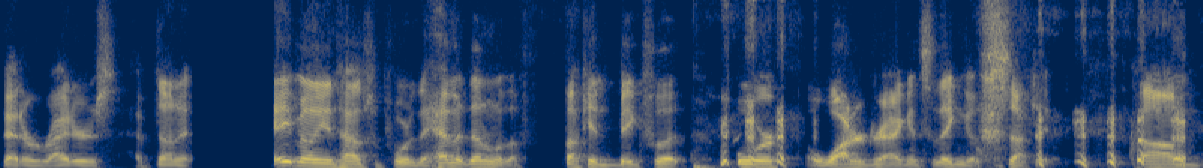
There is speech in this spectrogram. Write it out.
better writers have done it eight million times before. They haven't done it with a fucking Bigfoot or a water dragon, so they can go suck it. Um,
